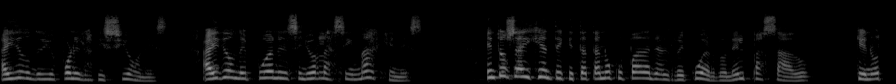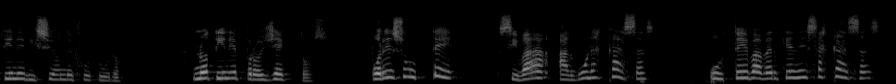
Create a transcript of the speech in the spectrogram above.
Ahí es donde Dios pone las visiones. Ahí es donde pone el Señor las imágenes. Entonces hay gente que está tan ocupada en el recuerdo, en el pasado, que no tiene visión de futuro. No tiene proyectos. Por eso usted, si va a algunas casas, usted va a ver que en esas casas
